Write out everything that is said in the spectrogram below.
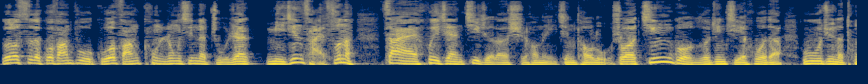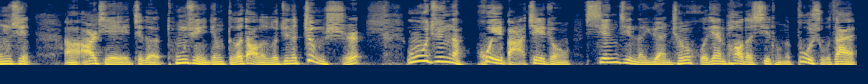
俄罗斯的国防部国防控制中心的主任米金采夫呢，在会见记者的时候呢，已经透露说，经过俄军截获的乌军的通讯啊，而且这个通讯已经得到了俄军的证实，乌军呢会把这种先进的远程火箭炮的系统呢部署在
